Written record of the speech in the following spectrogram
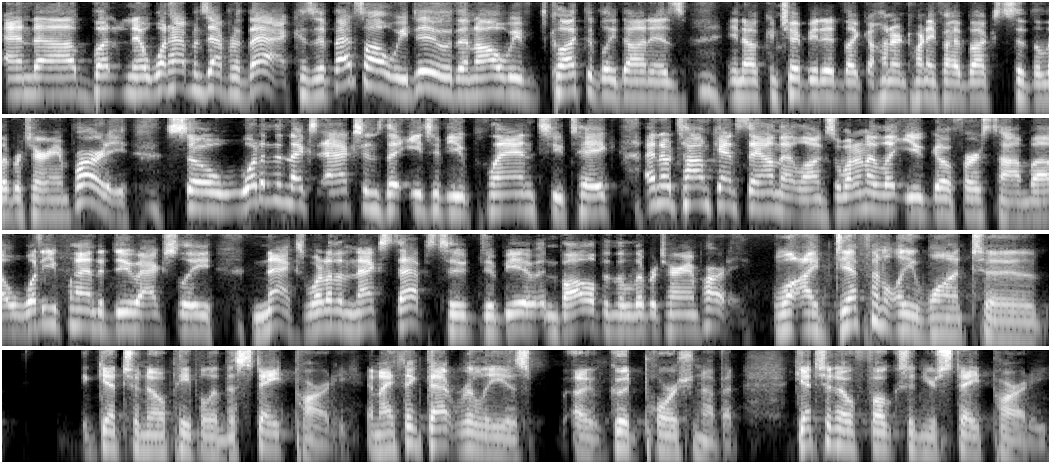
and uh, but you know what happens after that? Because if that's all we do, then all we've collectively done is you know contributed like one hundred twenty five bucks to the Libertarian Party. So what are the next actions that each of you plan to take? I know Tom can't stay on that long, so why don't I let you go first, Tom? Uh, what do you plan to do actually next? What are the next steps to to be involved in the Libertarian Party? Well, I definitely want to get to know people in the state party. And I think that really is a good portion of it. Get to know folks in your state party.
